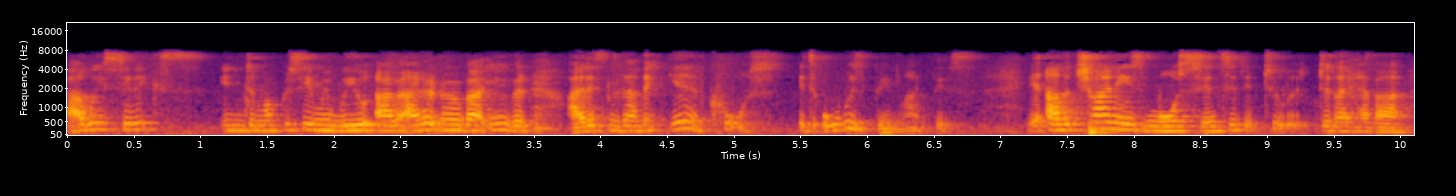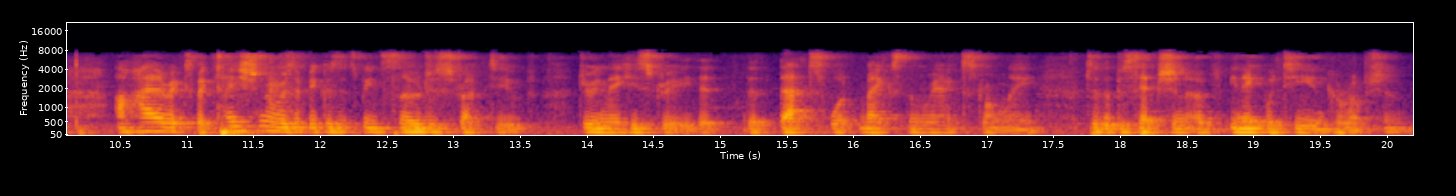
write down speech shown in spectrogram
are we cynics in democracy? I mean, we. I, I don't know about you, but I listen to that and think, yeah, of course, it's always been like this. Are the Chinese more sensitive to it? Do they have a, a higher expectation, or is it because it's been so destructive during their history that, that that's what makes them react strongly to the perception of inequity and corruption?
